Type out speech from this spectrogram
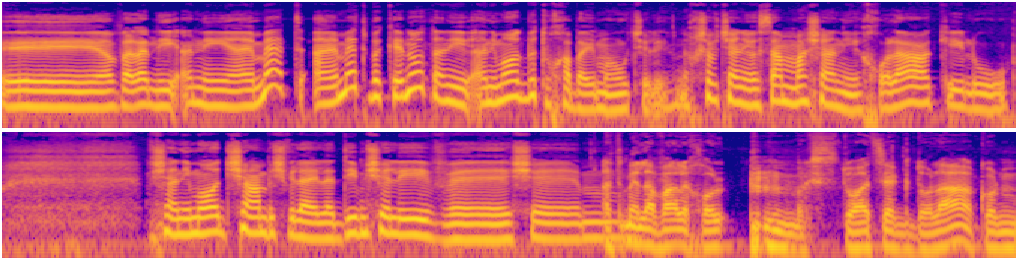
אה, אבל אני אני האמת האמת בכנות אני אני מאוד בטוחה באימהות שלי אני חושבת שאני עושה מה שאני יכולה כאילו. ושאני מאוד שם בשביל הילדים שלי וש... את מלווה לכל סיטואציה גדולה כל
